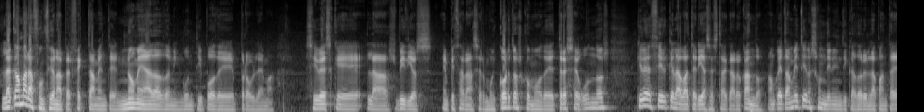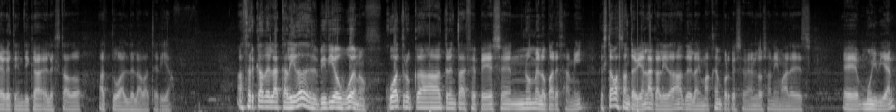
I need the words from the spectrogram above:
La cámara funciona perfectamente, no me ha dado ningún tipo de problema. Si ves que los vídeos empiezan a ser muy cortos, como de 3 segundos, quiere decir que la batería se está cargando, aunque también tienes un indicador en la pantalla que te indica el estado actual de la batería. Acerca de la calidad del vídeo, bueno, 4K 30 FPS no me lo parece a mí. Está bastante bien la calidad de la imagen porque se ven los animales eh, muy bien,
